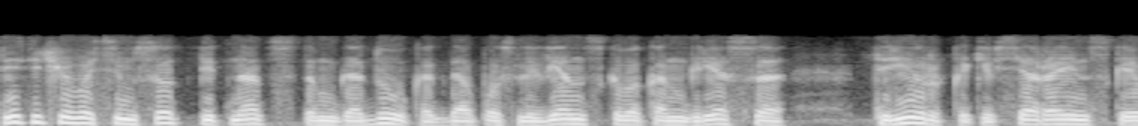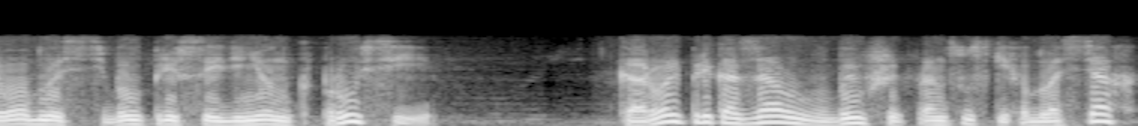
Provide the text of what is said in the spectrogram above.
1815 году, когда после Венского конгресса Трир, как и вся Рейнская область, был присоединен к Пруссии, король приказал в бывших французских областях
